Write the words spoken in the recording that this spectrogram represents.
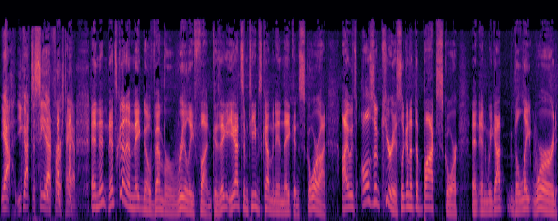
Yeah, you got to see that firsthand. and then that's going to make November really fun because you got some teams coming in they can score on. I was also curious looking at the box score, and, and we got the late word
